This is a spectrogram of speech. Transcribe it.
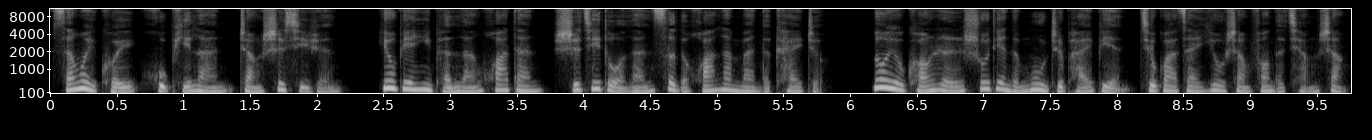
散尾葵、虎皮兰长势喜人；右边一盆兰花丹，十几朵蓝色的花烂漫的开着。若有狂人书店的木质牌匾就挂在右上方的墙上，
